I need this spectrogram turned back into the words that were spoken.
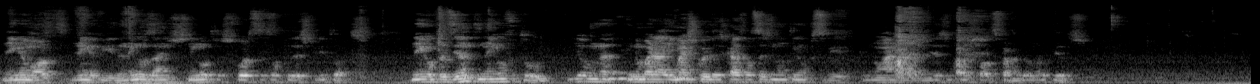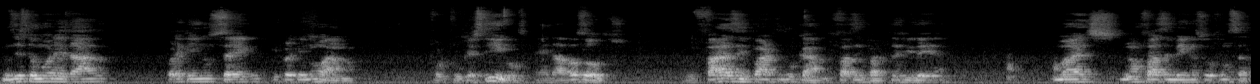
nem a morte, nem a vida, nem os anjos, nem outras forças ou poderes espirituais. Nem o presente, nem o futuro. E eu enumerar aí mais coisas caso vocês não tenham percebido. Que não há nada mesmo que nos pode separar do amor de Deus. Mas este amor é dado para quem o segue e para quem o ama. Porque o castigo é dado aos outros. Que fazem parte do campo, fazem parte da videira, mas não fazem bem a sua função.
